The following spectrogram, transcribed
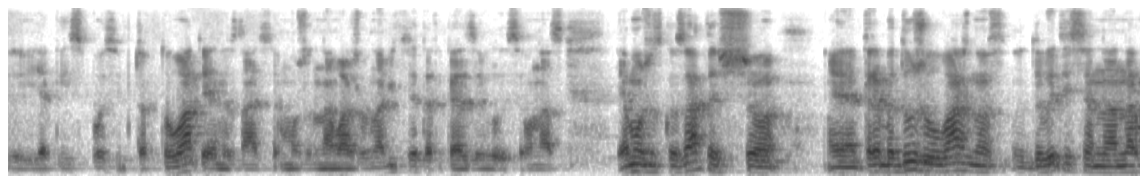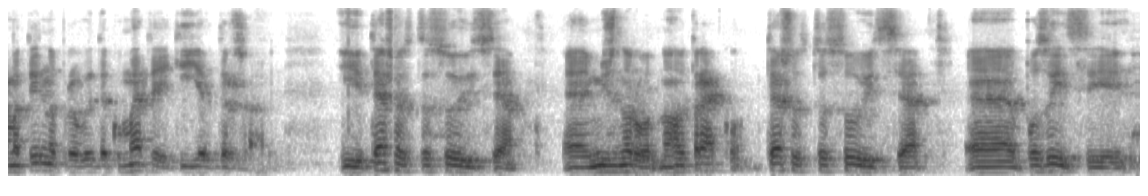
в якийсь спосіб трактувати. Я не знаю, це може нова журналістика така з'явилася у нас. Я можу сказати, що е, треба дуже уважно дивитися на нормативно-правові документи, які є в державі. І те, що стосується міжнародного треку, те, що стосується е, позиції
